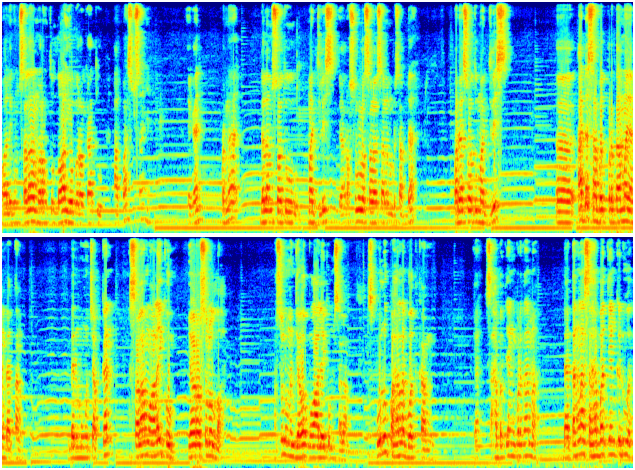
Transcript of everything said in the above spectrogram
waalaikumsalam warahmatullahi wabarakatuh. Apa susahnya? Ya kan? Pernah dalam suatu majelis ya Rasulullah SAW bersabda pada suatu majelis uh, ada sahabat pertama yang datang dan mengucapkan Assalamualaikum ya Rasulullah. Rasulullah menjawab Waalaikumsalam. 10 pahala buat kamu. Ya sahabat yang pertama. Datanglah sahabat yang kedua.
